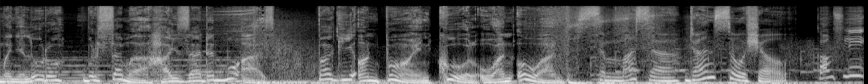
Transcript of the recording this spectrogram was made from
menyeluruh bersama Haiza dan Muaz. Pagi on point, cool 101. Semasa dan social. Konflik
